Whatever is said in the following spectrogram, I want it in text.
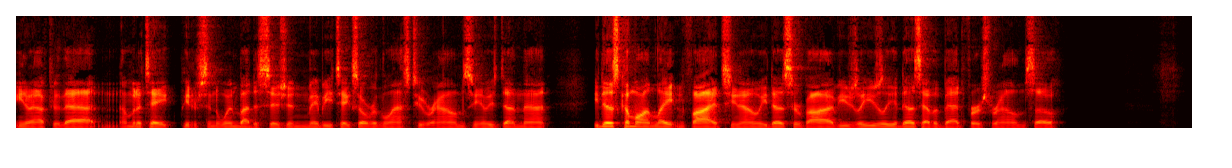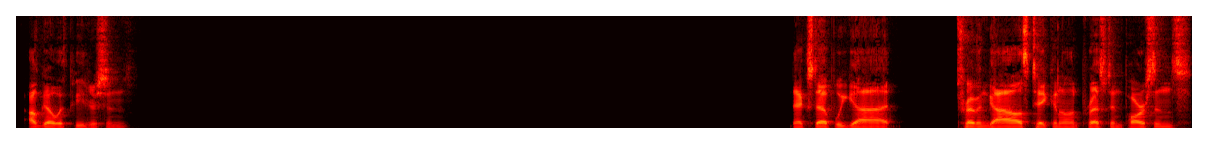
You know, after that, and I'm going to take Peterson to win by decision. Maybe he takes over in the last two rounds. You know, he's done that. He does come on late in fights. You know, he does survive. Usually, usually he does have a bad first round. So, I'll go with Peterson. Next up, we got Trevin Giles taking on Preston Parsons.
